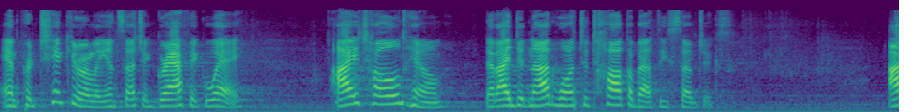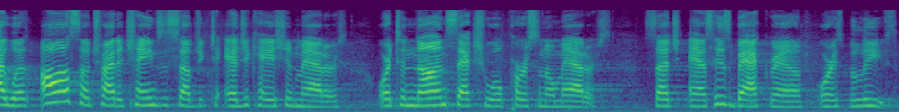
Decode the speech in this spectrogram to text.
and particularly in such a graphic way, I told him that I did not want to talk about these subjects. I would also try to change the subject to education matters or to non sexual personal matters, such as his background or his beliefs.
